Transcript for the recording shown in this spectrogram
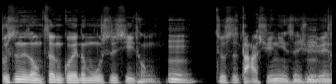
不是那种正规的牧师系统，嗯，就是大学念神学院，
